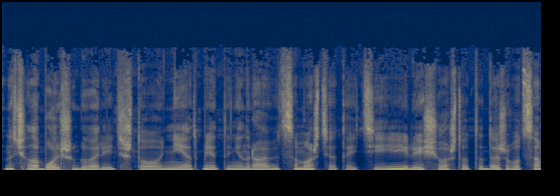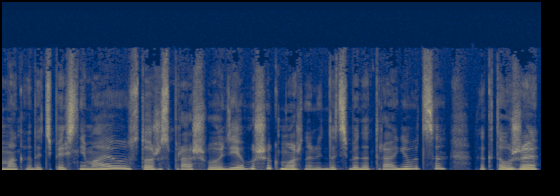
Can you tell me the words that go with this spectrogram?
начала больше говорить, что нет, мне это не нравится, можете отойти или еще что-то. Даже вот сама, когда теперь снимаю, тоже спрашиваю девушек, можно ли до тебя дотрагиваться. Как-то уже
